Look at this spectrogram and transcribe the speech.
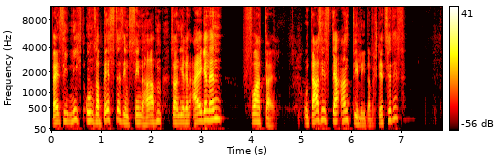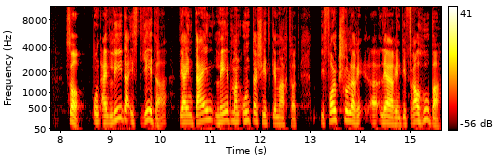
weil sie nicht unser Bestes im Sinn haben, sondern ihren eigenen Vorteil. Und das ist der Anti-Leader. Versteht ihr das? So, und ein Leader ist jeder, der in dein Leben einen Unterschied gemacht hat. Die Volksschullehrerin, die Frau Huber,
